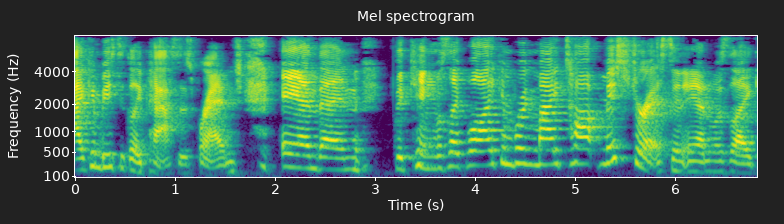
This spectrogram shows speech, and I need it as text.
"I can basically pass as French," and then the king was like, "Well, I can bring my top mistress," and Anne was like,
